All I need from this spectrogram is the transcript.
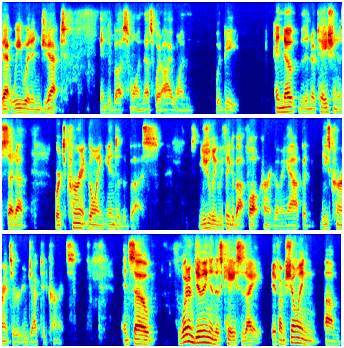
that we would inject into bus one. That's what I1 would be. And note the notation is set up where it's current going into the bus. Usually we think about fault current going out, but these currents are injected currents. And so what I'm doing in this case is I, if I'm showing um,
